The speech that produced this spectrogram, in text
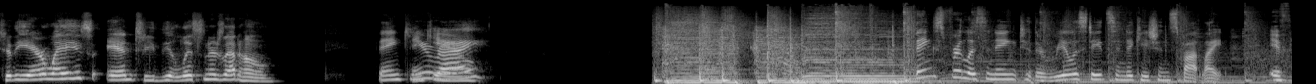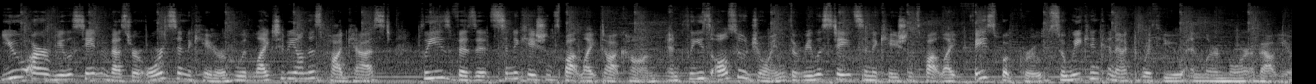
to the airways and to the listeners at home. Thank you, thank you. Thanks for listening to the Real Estate Syndication Spotlight. If you are a real estate investor or syndicator who would like to be on this podcast, please visit syndicationspotlight.com and please also join the Real Estate Syndication Spotlight Facebook group so we can connect with you and learn more about you.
